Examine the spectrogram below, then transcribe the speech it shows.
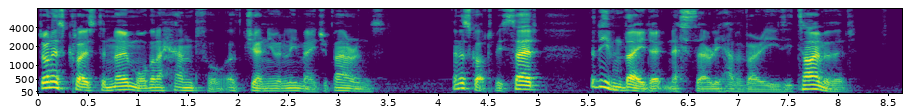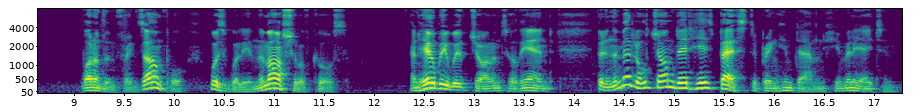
John is close to no more than a handful of genuinely major barons and it's got to be said that even they don't necessarily have a very easy time of it. One of them, for example, was William the Marshal, of course. and he'll be with John until the end. But in the middle, John did his best to bring him down and humiliate him.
